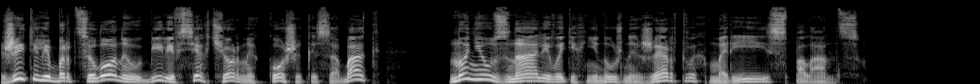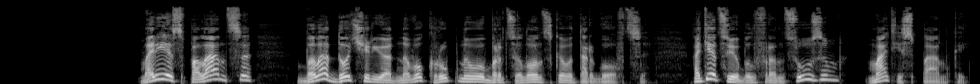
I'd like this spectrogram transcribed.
Жители Барселоны убили всех черных кошек и собак, но не узнали в этих ненужных жертвах Марии Спаланцо. Мария Спаланцо была дочерью одного крупного барселонского торговца. Отец ее был французом, мать — испанкой.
